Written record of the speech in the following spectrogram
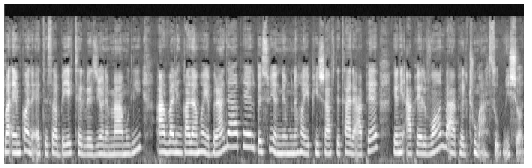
و امکان اتصال به یک تلویزیون معمولی اولین قدم های برند اپل به سوی نمونه های پیشرفته تر اپل یعنی اپل وان و اپل تو محسوب می شد.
